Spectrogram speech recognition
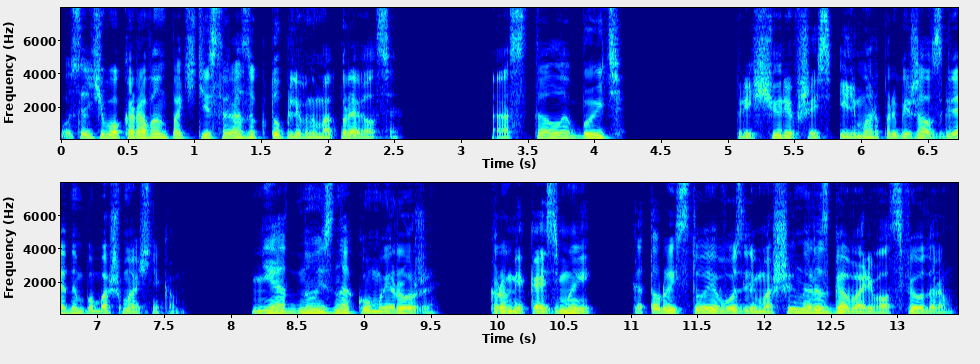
после чего караван почти сразу к топливным отправился. А стало быть... Прищурившись, Ильмар пробежал взглядом по башмачникам. Ни одной знакомой рожи, кроме Козьмы, который, стоя возле машины, разговаривал с Федором.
